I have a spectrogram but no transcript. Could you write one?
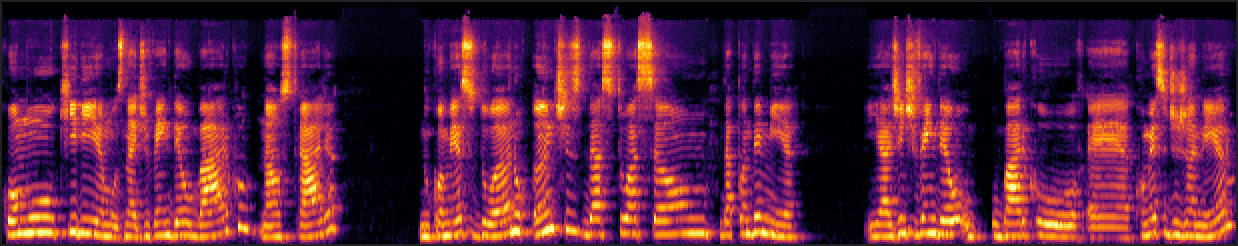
como queríamos, né, de vender o barco na Austrália no começo do ano, antes da situação da pandemia. E a gente vendeu o barco é, começo de janeiro.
